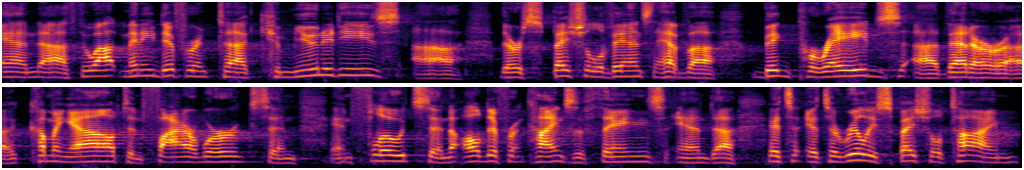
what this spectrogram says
and uh, throughout many different uh, communities, uh, there are special events. They have uh, big parades uh, that are uh, coming out, and fireworks, and, and floats, and all different kinds of things. And it's, it's a really special time.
